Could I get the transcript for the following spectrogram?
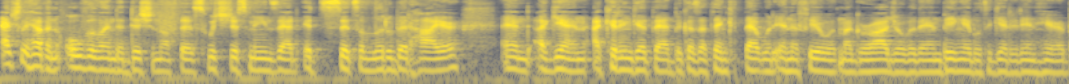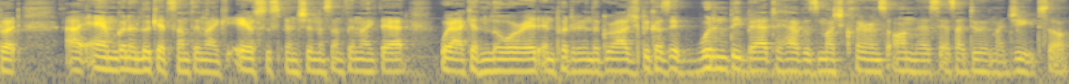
actually have an overland edition of this, which just means that it sits a little bit higher. And again, I couldn't get that because I think that would interfere with my garage over there and being able to get it in here. But I am going to look at something like air suspension or something like that, where I can lower it and put it in the garage because it wouldn't be bad to have as much clearance on this as I do in my Jeep. So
